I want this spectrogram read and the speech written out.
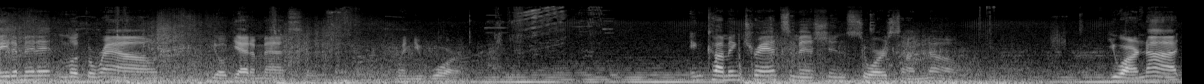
wait a minute and look around, you'll get a message when you warp. Incoming transmission source unknown. You are not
